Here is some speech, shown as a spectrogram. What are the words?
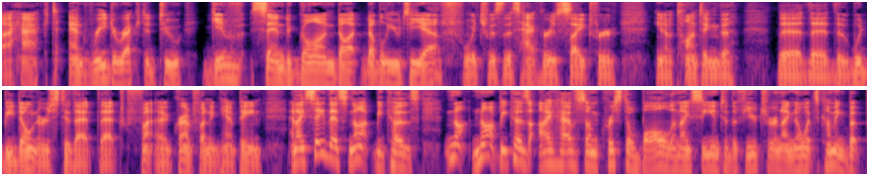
uh, hacked and redirected to givesendgone.wtf, which was this hacker's site for, you know, taunting the the the, the would be donors to that that uh, crowdfunding campaign. And I say this not because not not because I have some crystal ball and I see into the future and I know what's coming, but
